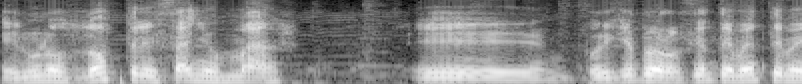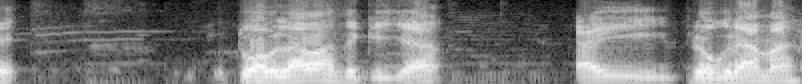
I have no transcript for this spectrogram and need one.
en unos dos, tres años más? Eh, por ejemplo, recientemente me, tú hablabas de que ya hay programas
